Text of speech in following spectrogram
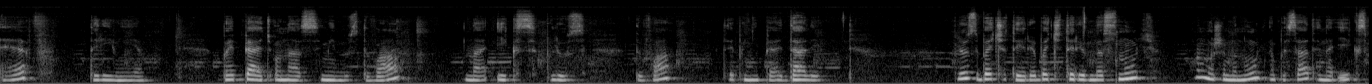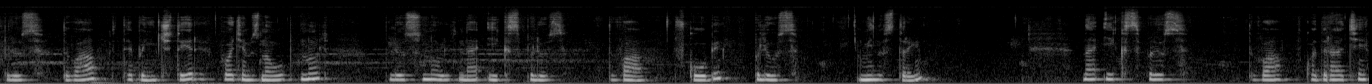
f дорівнює b5 у нас мінус 2 на х плюс 2 в степені 5. Далі плюс b4. b4 в нас 0. Ми можемо 0 написати на х плюс 2 в степені 4. Потім знову 0 плюс 0 на х плюс 2 в кубі плюс мінус 3 на х плюс 2 в квадраті.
